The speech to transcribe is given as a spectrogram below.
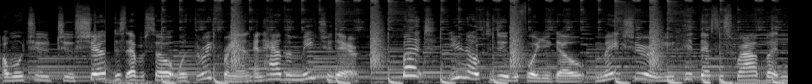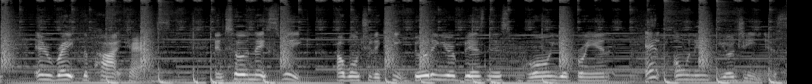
I want you to share this episode with three friends and have them meet you there. But you know what to do before you go. Make sure you hit that subscribe button and rate the podcast. Until next week, I want you to keep building your business, growing your brand, and owning your genius.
